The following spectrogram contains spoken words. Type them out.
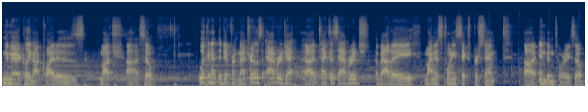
numerically not quite as much. Uh, so, looking at the different metros, average uh, Texas averaged about a minus 26% uh, inventory. So,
